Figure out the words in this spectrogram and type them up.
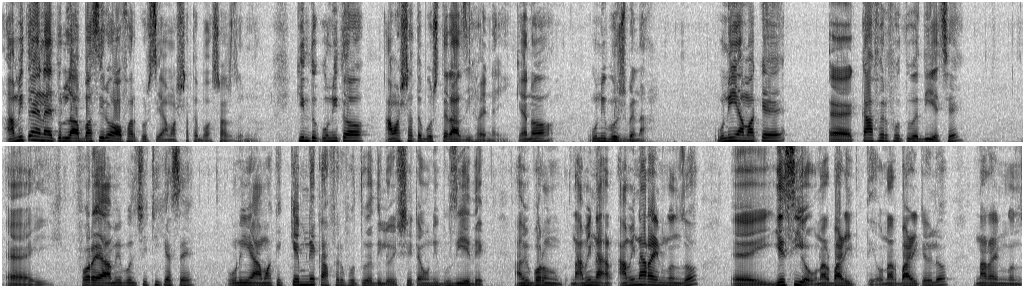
আমি তো এনায়তুল্লাহ আব্বাসিরও অফার করছি আমার সাথে বসার জন্য। কিন্তু উনি তো আমার সাথে বসতে রাজি হয় নাই। কেন? উনি বসবে না। উনি আমাকে কাফের ফতুয়া দিয়েছে। এই পরে আমি বলছি ঠিক আছে উনি আমাকে কেমনে কাফের ফতুয়া দিল সেটা উনি বুঝিয়ে দেখ। আমি বরং আমি না আমি নারায়ণগঞ্জ এই গেছিও ওনার বাড়িতে ওনার বাড়িটা হলো নারায়ণগঞ্জ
